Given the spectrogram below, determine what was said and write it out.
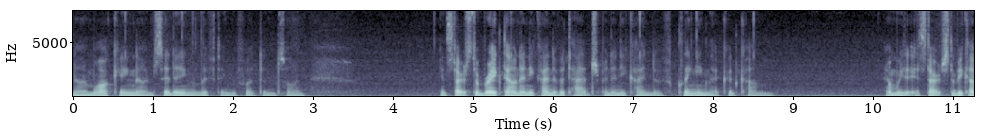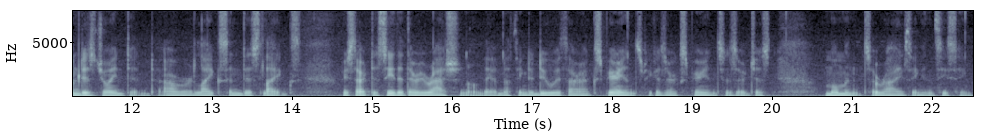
now I'm walking, now I'm sitting, lifting the foot, and so on, it starts to break down any kind of attachment, any kind of clinging that could come. And we, it starts to become disjointed. Our likes and dislikes, we start to see that they're irrational. They have nothing to do with our experience because our experiences are just moments arising and ceasing.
